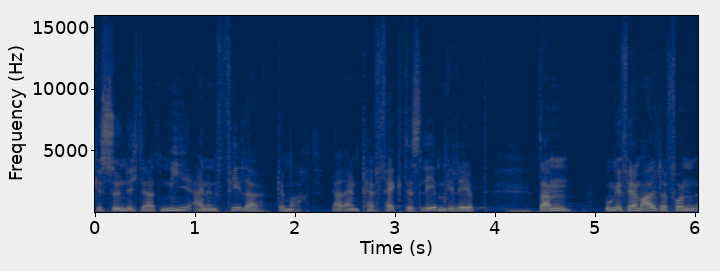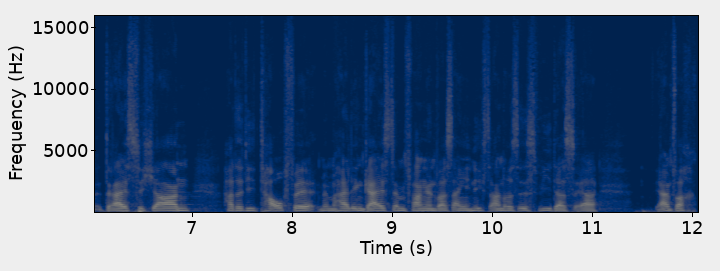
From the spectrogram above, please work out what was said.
gesündigt. Er hat nie einen Fehler gemacht. Er hat ein perfektes Leben gelebt. Dann ungefähr im Alter von 30 Jahren hat er die Taufe mit dem Heiligen Geist empfangen, was eigentlich nichts anderes ist, wie dass er einfach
